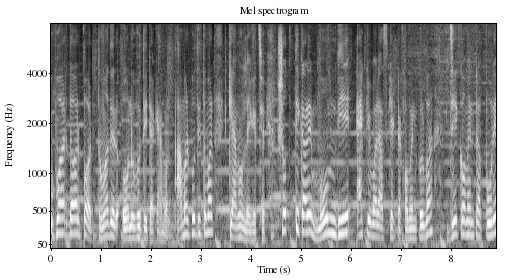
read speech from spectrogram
উপহার দেওয়ার পর তোমাদের অনুভূতিটা কেমন? আমার প্রতি তোমার কেমন লেগেছে? সত্যিকারে মন দিয়ে একেবারে আজকে একটা কমেন্ট করবা। যে কমেন্টটা পড়ে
